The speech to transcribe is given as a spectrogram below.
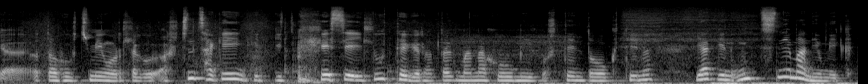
одоо хөгжмийн урлаг орчин цагийн гэхээсээ илүүтэйгээр одоо манай хөөмийг уртын дууг тийм ээ яг энэ үндэсний маань юмыг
